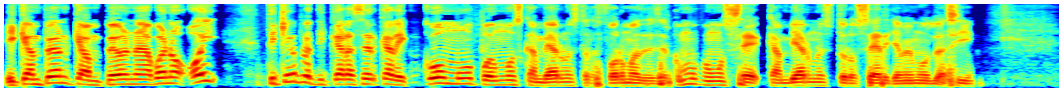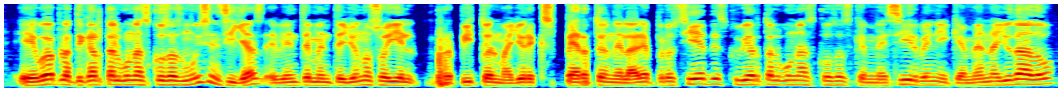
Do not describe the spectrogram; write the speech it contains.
Y campeón, campeona, bueno, hoy te quiero platicar acerca de cómo podemos cambiar nuestras formas de ser, cómo podemos cambiar nuestro ser, llamémoslo así. Eh, voy a platicarte algunas cosas muy sencillas. Evidentemente yo no soy el, repito, el mayor experto en el área, pero sí he descubierto algunas cosas que me sirven y que me han ayudado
